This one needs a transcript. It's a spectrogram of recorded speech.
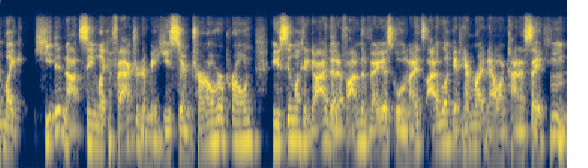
like he did not seem like a factor to me. He seemed turnover prone. He seemed like a guy that if I'm the Vegas Golden Knights, I look at him right now and kind of say, hmm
